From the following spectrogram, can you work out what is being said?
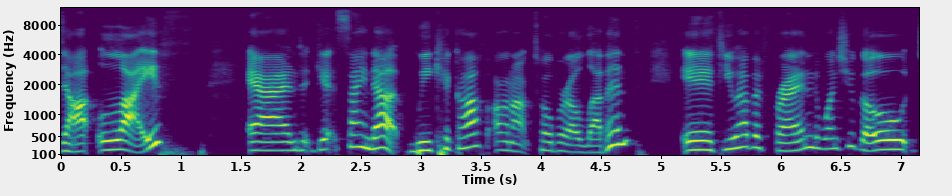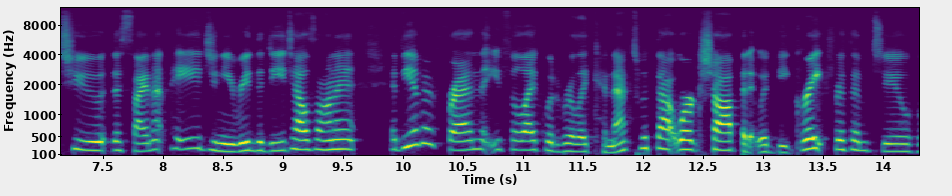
dot life and get signed up. We kick off on October 11th. If you have a friend, once you go to the sign up page and you read the details on it, if you have a friend that you feel like would really connect with that workshop, but it would be great for them to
